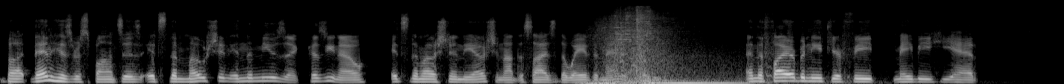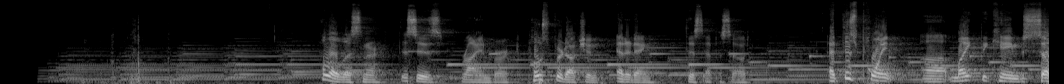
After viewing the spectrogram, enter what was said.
But then his response is it's the motion in the music, because you know, it's the motion in the ocean, not the size of the wave that matters, and the fire beneath your feet maybe he had Hello, listener. This is Ryan Burke, post production, editing, this episode. At this point, uh, Mike became so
